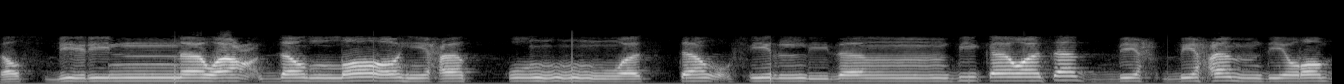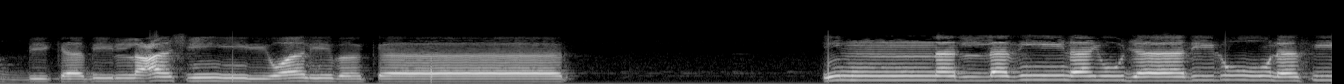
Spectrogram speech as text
فاصبرن وعد الله حق وسبح بحمد ربك بالعشي والبكار إن الذين يجادلون في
